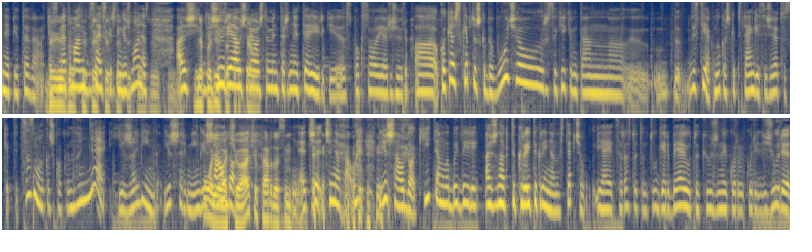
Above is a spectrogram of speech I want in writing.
ne apie tave. Esmė, tu man visai skirtingi žmonės. Aš žiūrėjau, žiūrėjau, aš tam internete irgi spoksoju ir žiūriu. A, kokia aš skeptiška bebūčiau ir, sakykime, ten vis tiek, nu, kažkaip stengiasi žiūrėti su skepticizmu kažkokiu. Nu, ne, ji žavinga, ji šarminga. O, jau, ačiū, ačiū, perduosim. Čia, čia ne tau. Ji šaudo kytėm labai dailiai. Aš, žinok, tikrai, tikrai nenustepčiau, jei atsirastų ten tų gerbėjų, tokių, žinai, kur, kur žiūri,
